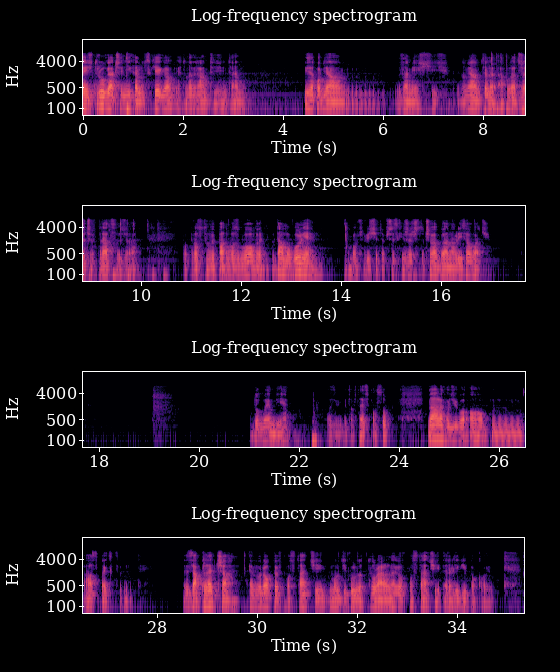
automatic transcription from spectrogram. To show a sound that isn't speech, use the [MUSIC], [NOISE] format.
Część druga czynnika ludzkiego. Ja to nagrałem tydzień temu i zapomniałem zamieścić. No miałem tyle akurat rzeczy w pracy, że po prostu wypadło z głowy. Dam ogólnie, bo oczywiście te wszystkie rzeczy to trzeba by analizować dogłębnie, nazwijmy to w ten sposób. No ale chodziło o mm, aspekt zaplecza Europy w postaci multikulturalnego, w postaci religii pokoju.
